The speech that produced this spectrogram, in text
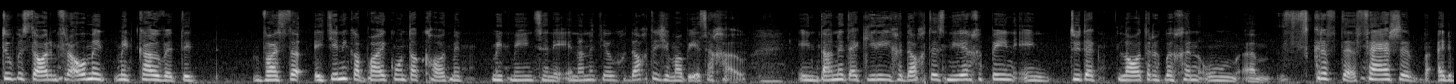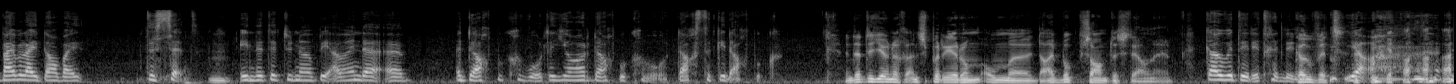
toe bestaan veral met met COVID het was dit het jy nie baie kontak gehad met met mense nie. En dan het jou gedagtes jy maar besig gehou. En dan het ek hierdie gedagtes neergepen en toe het ek later begin om ehm um, skrifte verse uit die Bybel uit daarby te sit. Hmm. en dit het toe nou op die ou ende 'n uh, 'n dagboek geword, 'n jaardagboek geword, dagstukkie dagboek. En dit het jou nog geïnspireer om om uh, daai boek saam te stel, né? COVID het dit gedoen. COVID. Ja. ja.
